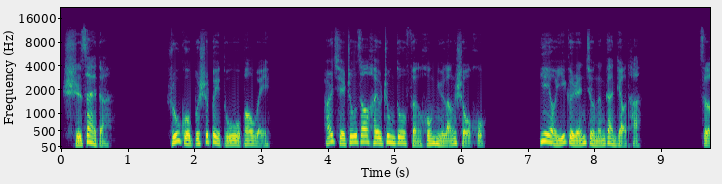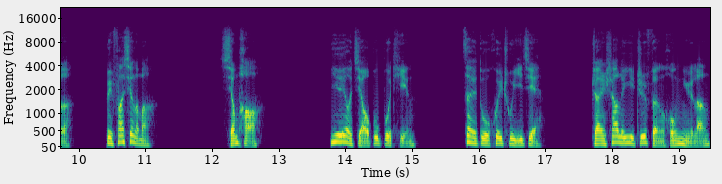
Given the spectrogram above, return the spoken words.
实在的，如果不是被毒物包围。而且周遭还有众多粉红女郎守护，叶耀一个人就能干掉他。啧，被发现了吗？想跑？叶耀脚步不停，再度挥出一剑，斩杀了一只粉红女郎。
